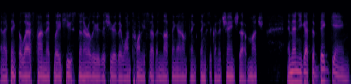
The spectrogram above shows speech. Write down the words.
And I think the last time they played Houston earlier this year, they won 27 nothing. I don't think things are going to change that much. And then you got the big game,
